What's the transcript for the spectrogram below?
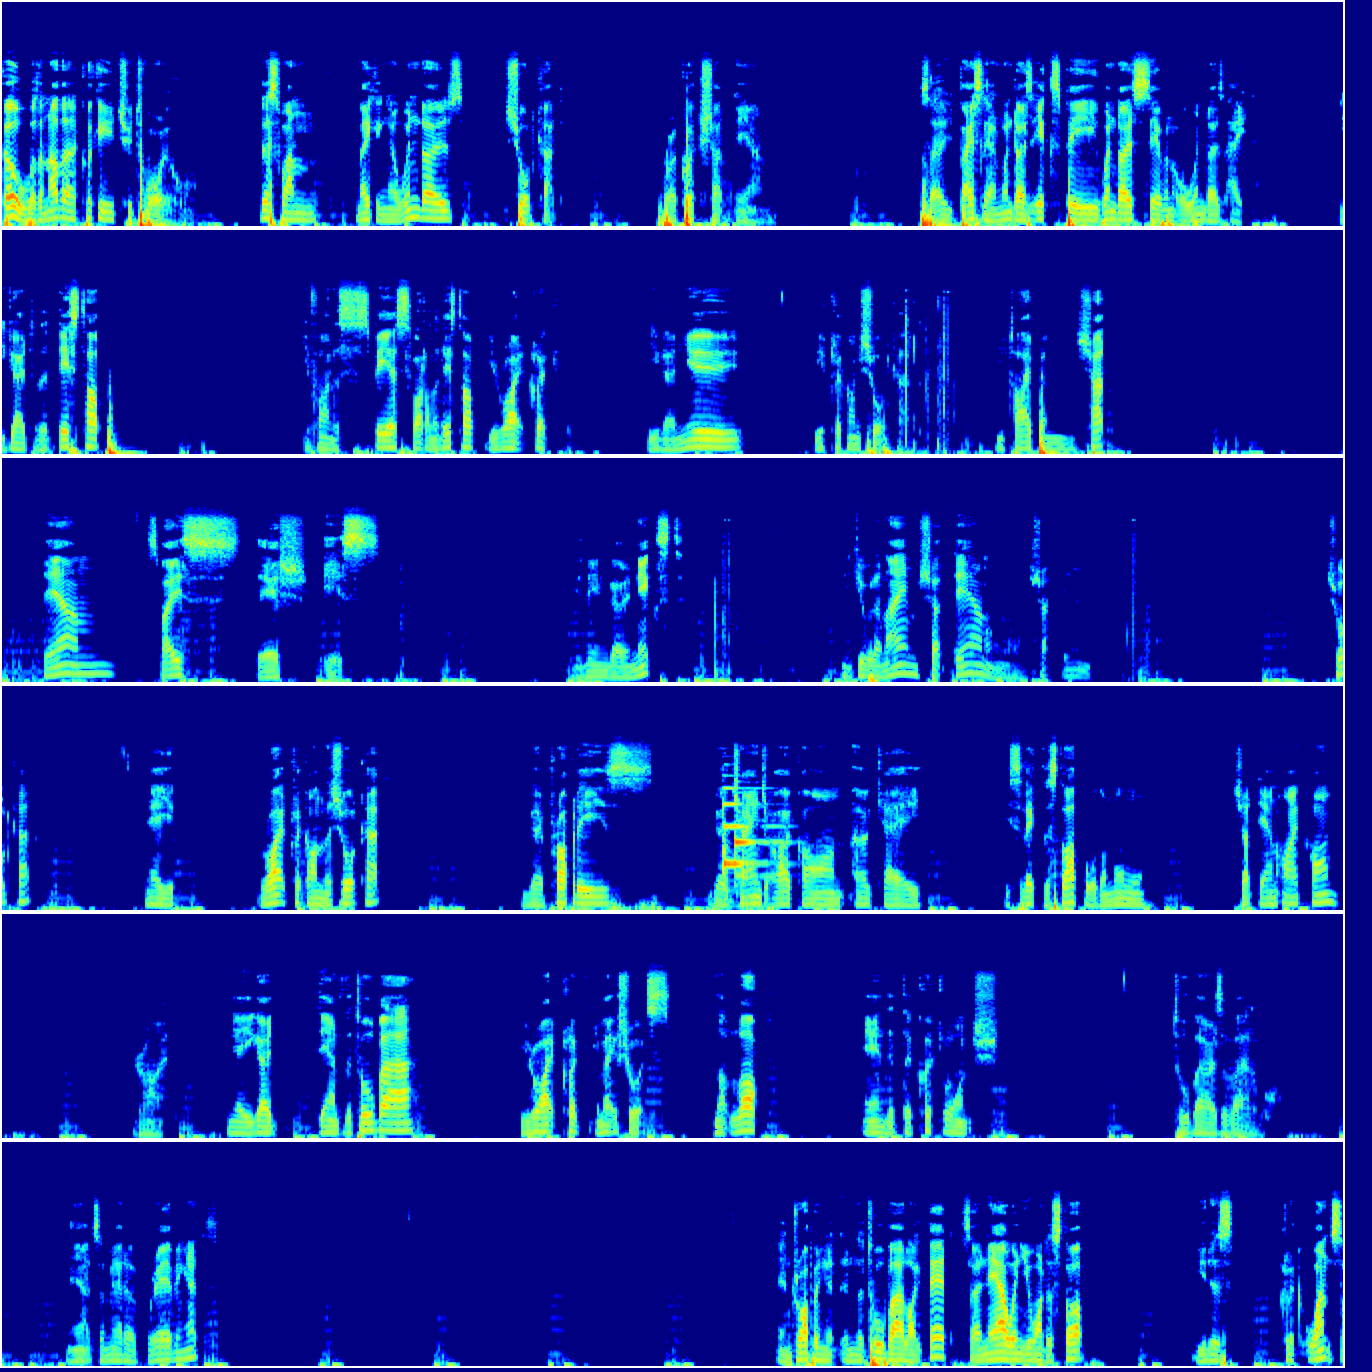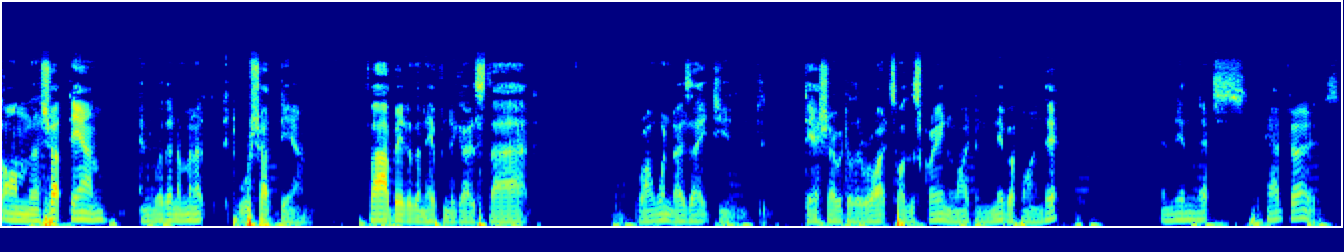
Bill with another quickie tutorial. This one making a Windows shortcut for a quick shutdown. So basically on Windows XP, Windows 7 or Windows 8 you go to the desktop. You find a spare spot on the desktop. You right click you go new. You click on shortcut. You type in shut down space dash S. You then go next. You give it a name shut down or shut down. Shortcut. Now you right click on the shortcut. You go properties. You go change icon. Ok you select the stop or the normal shutdown icon. Right. Now you go down to the toolbar you right click you make sure it's not locked and that the quick launch toolbar is available now it's a matter of grabbing it and dropping it in the toolbar like that. So now when you want to stop, you just click once on the shutdown and within a minute it will shut down. Far better than having to go start. Or on Windows 8 you dash over to the right side of the screen and I can never find that. And then that's how it goes.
